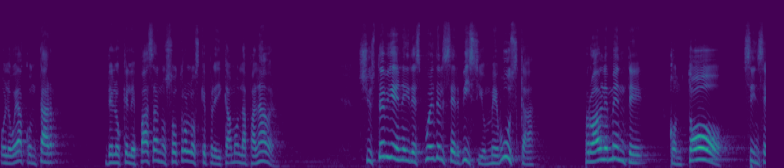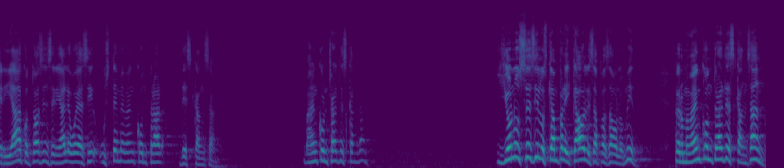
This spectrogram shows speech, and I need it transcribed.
o le voy a contar de lo que le pasa a nosotros los que predicamos la palabra. Si usted viene y después del servicio me busca, probablemente con toda sinceridad, con toda sinceridad le voy a decir, usted me va a encontrar descansando. Va a encontrar descansando. Y yo no sé si los que han predicado les ha pasado lo mismo, pero me va a encontrar descansando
